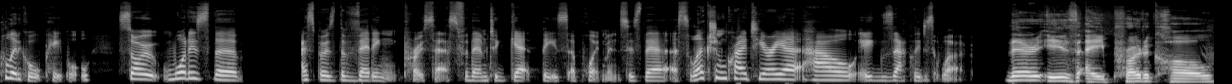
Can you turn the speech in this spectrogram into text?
political people. So, what is the, I suppose, the vetting process for them to get these appointments? Is there a selection criteria? How exactly does it work? There is a protocol,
